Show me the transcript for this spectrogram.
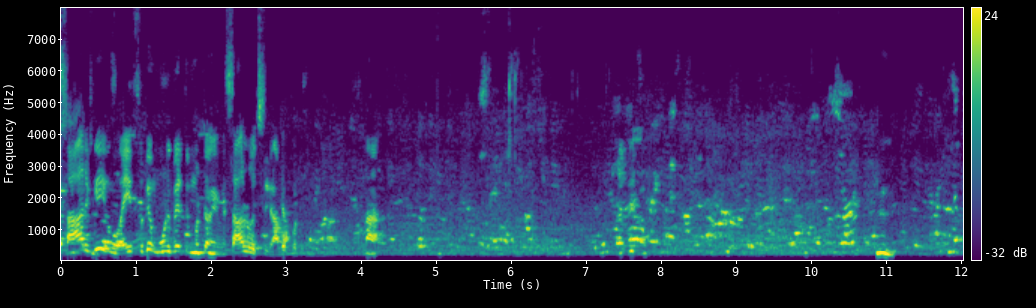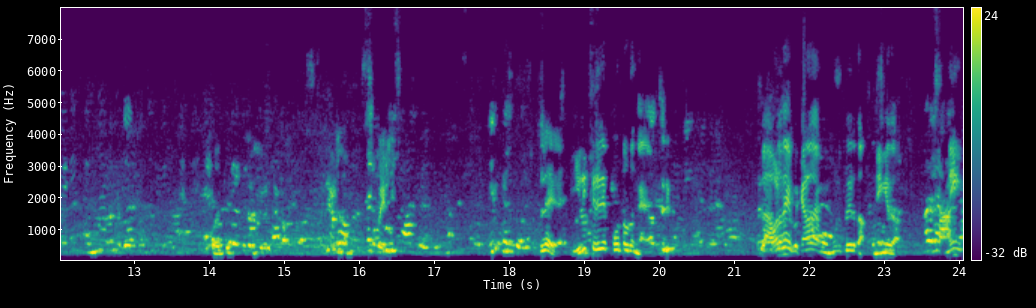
சாருக்கு இவங்க ஒய்ஃபுக்கு மூணு பேர்த்துக்கு மட்டும் இவங்க சால்வ் வச்சிருக்கான் அப்படியே போட்டு. ஆ. ம். இல்ல இருக்கிறதே போட்டு விடுங்க இல்ல அவ்வளவுதான் இப்ப கனடா மூணு பேர் தான் நீங்க தான் நீங்க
